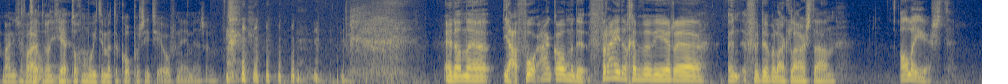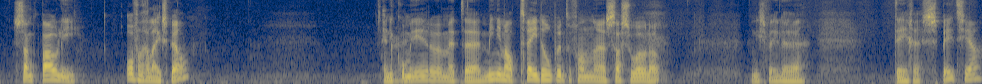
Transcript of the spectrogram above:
maakt niet zo uit, want je hebt toch moeite met de koppositie overnemen en zo. en dan, eh, ja, voor aankomende vrijdag hebben we weer eh, een verdubbelaar klaarstaan. Allereerst St. Pauli of een gelijkspel. En die combineren we met eh, minimaal twee doelpunten van eh, Sassuolo. En die spelen tegen Spezia.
